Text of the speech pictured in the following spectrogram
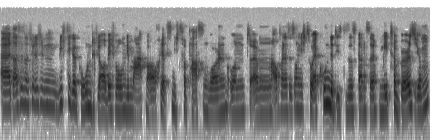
Äh, das ist natürlich ein wichtiger Grund, glaube ich, warum die Marken auch jetzt nichts verpassen wollen. Und ähm, auch wenn es jetzt noch nicht so erkundet ist, dieses ganze Metaversium,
